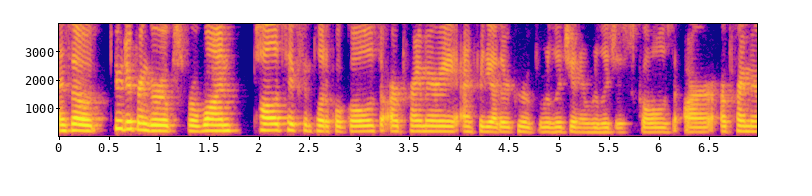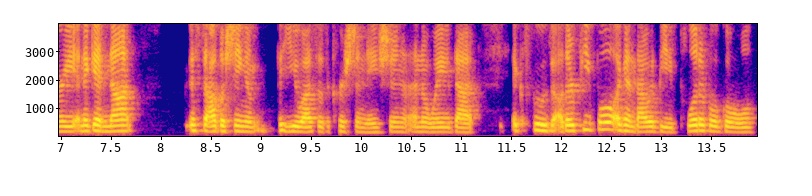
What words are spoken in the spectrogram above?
And so two different groups, for one, politics and political goals are primary, and for the other group, religion and religious goals are, are primary. And again, not establishing the US as a Christian nation in a way that excludes other people. Again, that would be a political goal,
